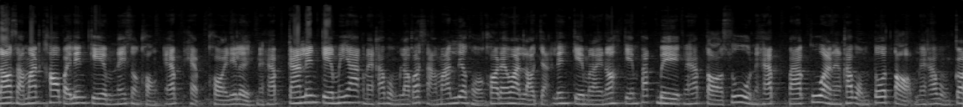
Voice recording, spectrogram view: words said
เราสามารถเข้าไปเล่นเกมในส่วนของแอปแท็บคอยได้เลยนะครับการเล่นเกมไม่ยากนะครับผมเราก็สามารถเลือกหัวข้อได้ว่าเราจะเล่นเกมอะไรเนาะเกมพักเบรกนะครับต่อสู้นะครับปากัวนะครับผมโต้ตอบนะครับผมก็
